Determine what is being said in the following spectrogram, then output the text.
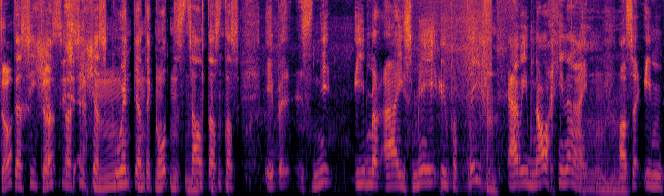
doch, das ist, das ja, das ist- ist ja das mm, Gute an der mm, mm, Gotteszahl, dass das eben es nicht immer eins mehr übertrifft, Hm. auch im Nachhinein. Also im,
